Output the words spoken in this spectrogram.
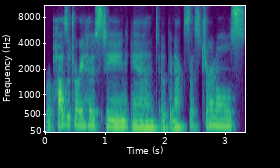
repository hosting, and open access journals.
